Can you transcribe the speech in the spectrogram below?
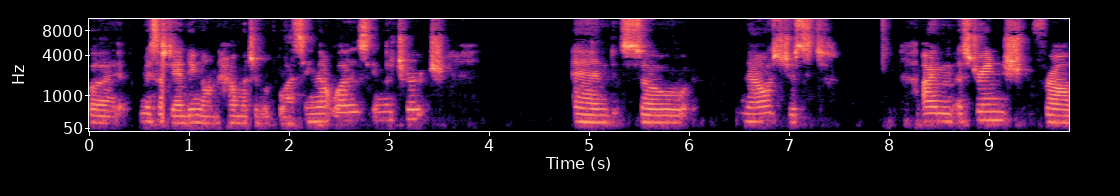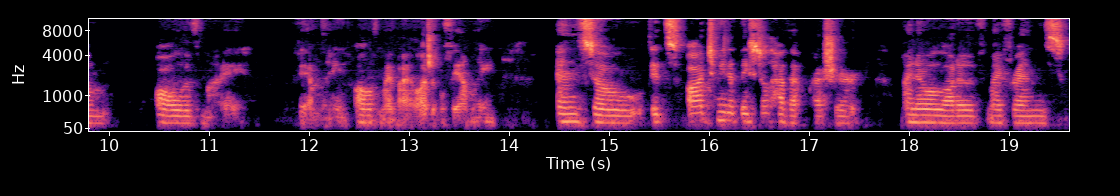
but misunderstanding on how much of a blessing that was in the church. And so now it's just, I'm estranged from all of my family, all of my biological family. And so it's odd to me that they still have that pressure. I know a lot of my friends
